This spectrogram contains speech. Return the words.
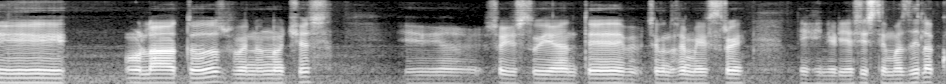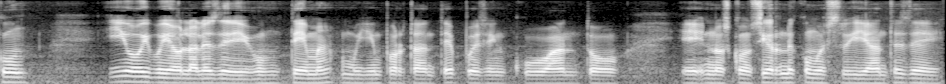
Eh, hola a todos, buenas noches. Eh, soy estudiante de segundo semestre de Ingeniería de Sistemas de la CUN y hoy voy a hablarles de un tema muy importante pues en cuanto eh, nos concierne como estudiantes de,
